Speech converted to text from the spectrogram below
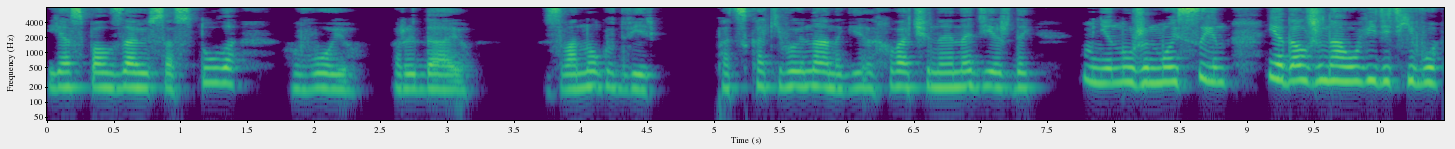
Я сползаю со стула, вою, рыдаю. Звонок в дверь. Подскакиваю на ноги, охваченная надеждой. Мне нужен мой сын. Я должна увидеть его,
